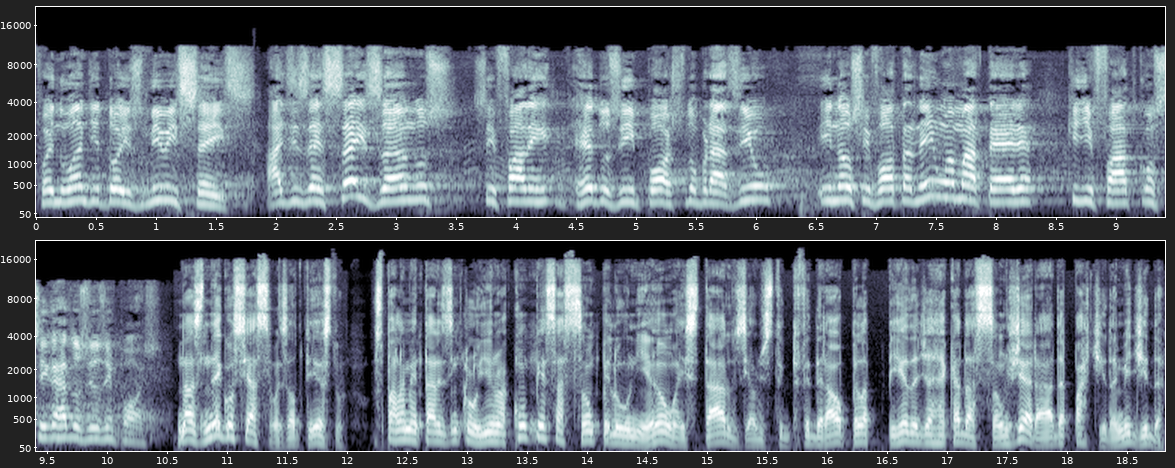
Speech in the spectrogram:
foi no ano de 2006. Há 16 anos se fala em reduzir impostos no Brasil e não se vota nenhuma matéria que de fato consiga reduzir os impostos. Nas negociações ao texto, os parlamentares incluíram a compensação pela União a estados e ao Distrito Federal pela perda de arrecadação gerada a partir da medida.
